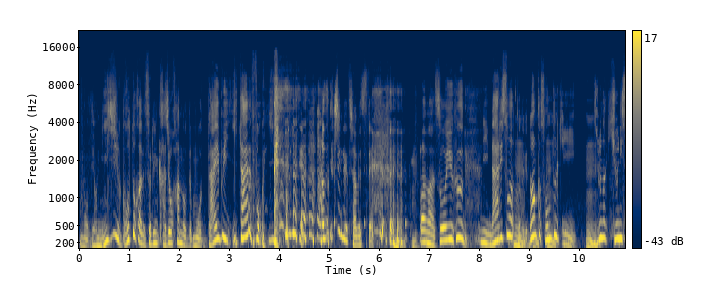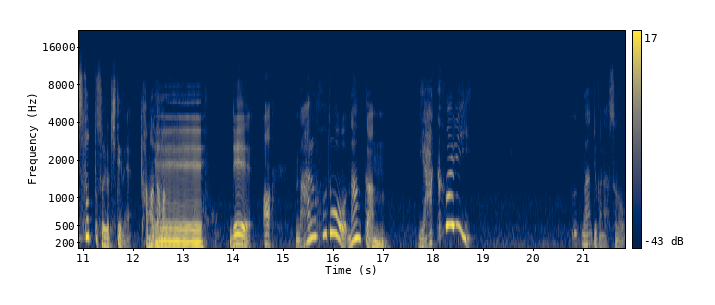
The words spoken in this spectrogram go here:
もうでも25とかでそれに過剰反応でもうだいぶ痛いもう痛すぎて恥ずかしいんだけど喋ってて。まあまあそういう風になりそうだったんだけど、うん。なんかその時、うん。自分だけ急にストッとそれが来てねたまたま。であなるほどなんかうん。役割、なんていうかなその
